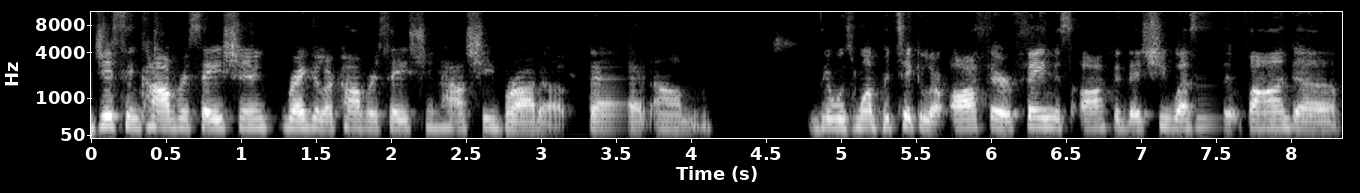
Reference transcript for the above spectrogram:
just in conversation regular conversation how she brought up that um, there was one particular author famous author that she wasn't fond of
